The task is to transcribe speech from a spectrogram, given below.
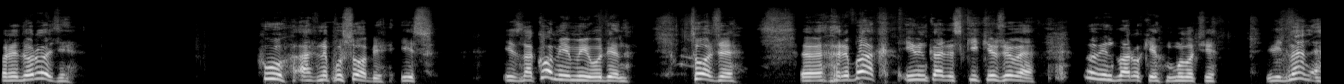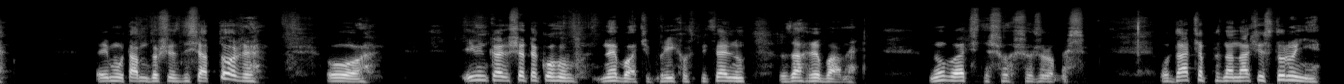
при дорозі. Фу, аж не по собі. І, з- і знайомий мій один теж е, грибак, і він каже, скільки живе. Ну, він два роки молодший від мене. Йому там до 60 теж. О. І він каже, ще такого не бачив. Приїхав спеціально за грибами. Ну, бачите, що, що ж робиш. Удача на нашій стороні.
